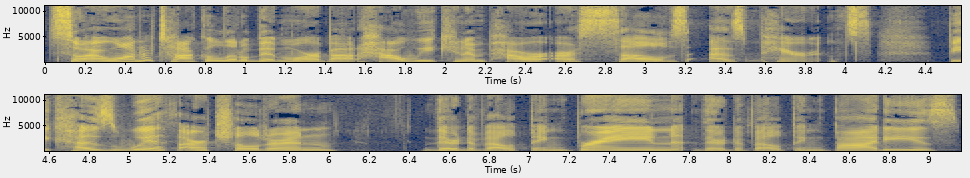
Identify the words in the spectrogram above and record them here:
So I want to talk a little bit more about how we can empower ourselves as parents because with our children, they're developing brain, they're developing bodies.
